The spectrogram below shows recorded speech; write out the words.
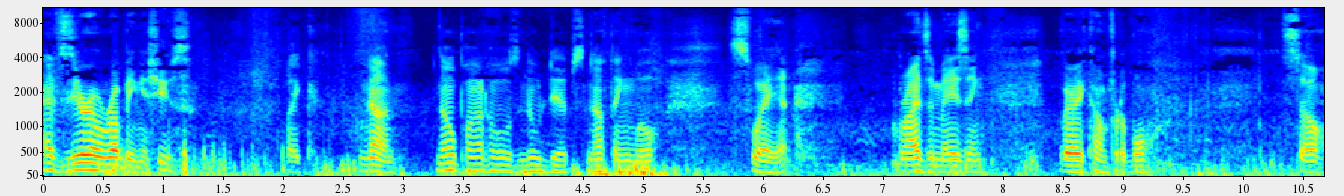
I have zero rubbing issues. Like, none. No potholes, no dips, nothing will sway it. Ride's amazing, very comfortable. So,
